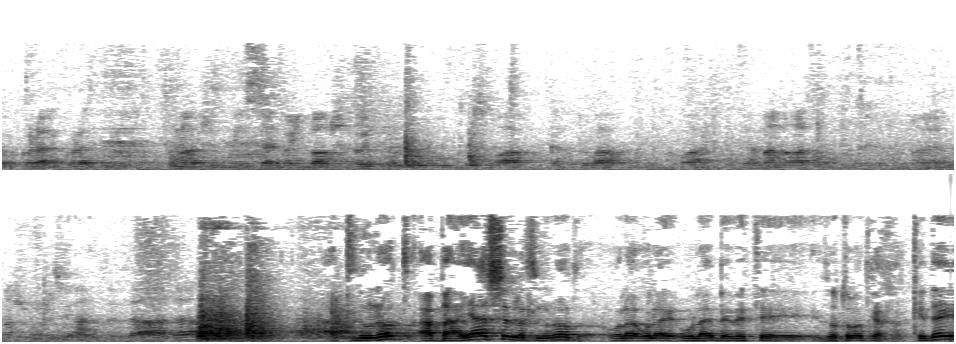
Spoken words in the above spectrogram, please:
כל- כל ה- כל התמונות של במדבר שלא התפלגו בצורה כל כך טובה, לכאורה, המאמר הזה. התלונות, הבעיה של התלונות, אולי, אולי, אולי באמת, אה, זאת אומרת ככה, כדי,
